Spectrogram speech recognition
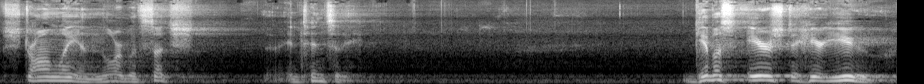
strongly and, Lord, with such intensity. Give us ears to hear you.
